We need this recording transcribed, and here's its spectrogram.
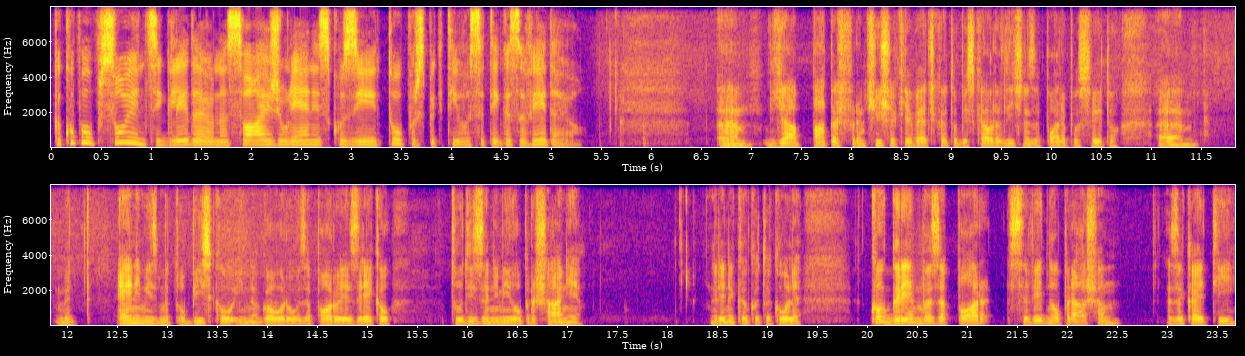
Kako pa obsojenci gledajo na svoje življenje skozi to perspektivo, se tega zavedajo? Um, ja, papež Frančišek je večkrat obiskal različne zapore po svetu. Um, med enim izmed obiskov in nagovorov v zaporu je izrekel tudi zanimivo vprašanje. Gre nekako takole. Ko grem v zapor, se vedno vprašam, zakaj ti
